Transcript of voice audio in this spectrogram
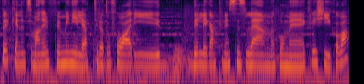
perché insomma nel femminile ha tirato fuori delle campionesse slam come Krejcikova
